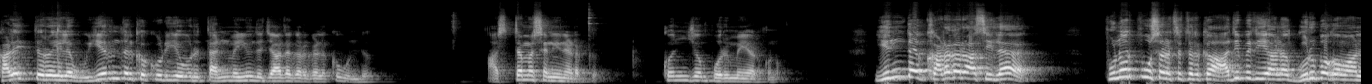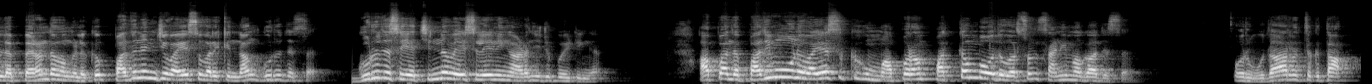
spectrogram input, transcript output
கலைத்துறையில் உயர்ந்திருக்கக்கூடிய ஒரு தன்மையும் இந்த ஜாதகர்களுக்கு உண்டு. அஷ்டம சனி நடக்கு. கொஞ்சம் பொறுமையாக இருக்கணும். இந்த கடகராசியில் புனர்பூச நட்சத்திரத்துக்கு அதிபதியான குரு பகவானில் பிறந்தவங்களுக்கு பதினஞ்சு வயசு வரைக்கும் தான் குரு தசை. குரு தசையை சின்ன வயசுலேயே நீங்கள் அடைஞ்சிட்டு போயிட்டீங்க. அப்போ அந்த பதிமூணு வயசுக்கு அப்புறம் பத்தொம்போது வருஷம் சனி மகாதசை. ஒரு உதாரணத்துக்கு தான்.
